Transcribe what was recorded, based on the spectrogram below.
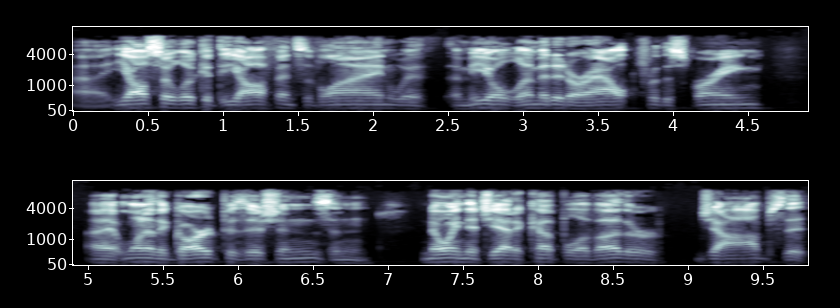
uh, you also look at the offensive line with Emil limited or out for the spring uh, at one of the guard positions, and knowing that you had a couple of other jobs that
